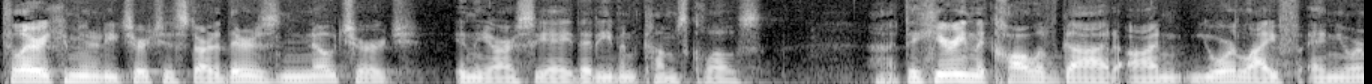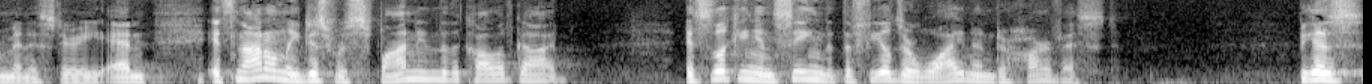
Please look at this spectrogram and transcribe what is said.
Tulare Community Church has started, there is no church in the RCA that even comes close uh, to hearing the call of God on your life and your ministry. And it's not only just responding to the call of God, it's looking and seeing that the fields are wide under harvest. Because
